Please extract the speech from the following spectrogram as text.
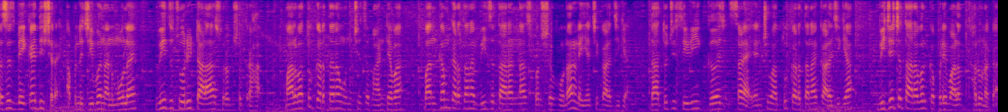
तसेच बेकायदेशीर आहे. आपले जीवन अनमोल आहे. वीज चोरी टाळा सुरक्षित राहा. मालवाहतूक करताना उंचीचं भान ठेवा. बांधकाम करताना वीज तारांना स्पर्श होणार नाही याची काळजी घ्या. धातूची सिडी गज सळ्या यांची वाहतूक करताना काळजी घ्या. विजेच्या तारावर कपडे वाळत घालू नका.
